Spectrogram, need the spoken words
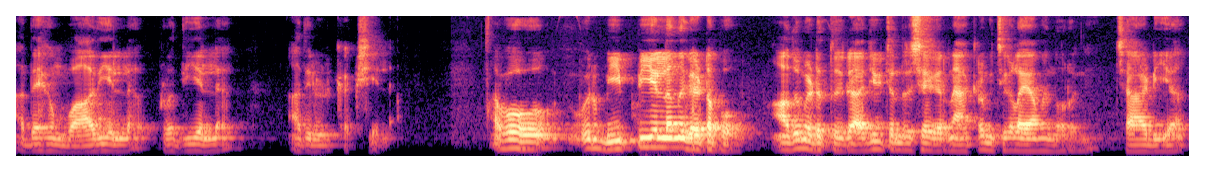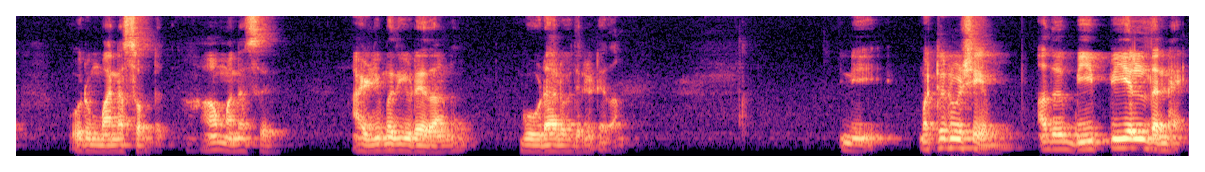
അദ്ദേഹം വാദിയല്ല പ്രതിയല്ല അതിലൊരു കക്ഷിയല്ല. അപ്പോൾ ഒരു ബി പി എൽ എന്ന് കേട്ടപ്പോൾ അതും എടുത്ത് രാജീവ് ചന്ദ്രശേഖരനെ ആക്രമിച്ച് കളയാമെന്ന് പറഞ്ഞ് ചാടിയ ഒരു മനസ്സുണ്ട്. ആ മനസ്സ് അഴിമതിയുടേതാണ് ഗൂഢാലോചനയുടേതാണ്. ഇനി മറ്റൊരു വിഷയം അത് ബി പി എൽ തന്നെ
